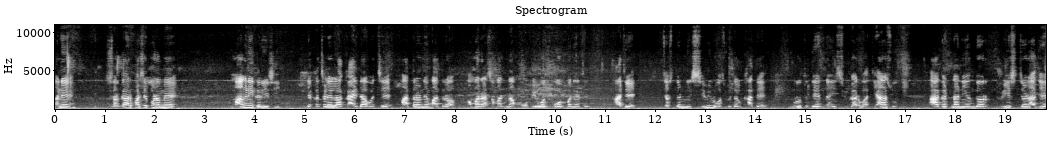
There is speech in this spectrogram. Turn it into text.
અને સરકાર પાસે પણ અમે માંગણી કરીએ છીએ કે કચડેલા કાયદા વચ્ચે માત્ર ને માત્ર અમારા સમાજના મોભીઓ જ ભોગ બને છે. આજે જસદણની સિવિલ હોસ્પિટલ ખાતે મૃતદેહ નહીં સ્વીકારવા જ્યાં સુધી આ ઘટનાની અંદર વીસ જણા જે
